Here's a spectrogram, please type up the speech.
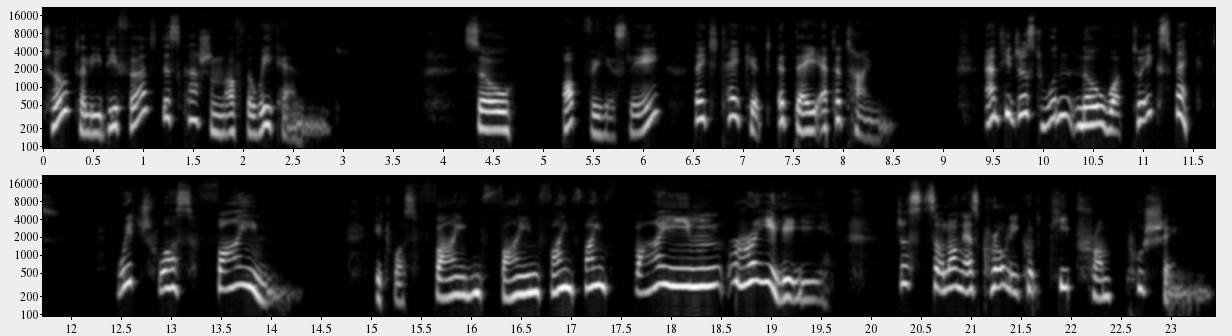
totally deferred discussion of the weekend. So, obviously, they'd take it a day at a time and he just wouldn't know what to expect. Which was fine. It was fine, fine, fine, fine, fine, really. Just so long as Crowley could keep from pushing.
